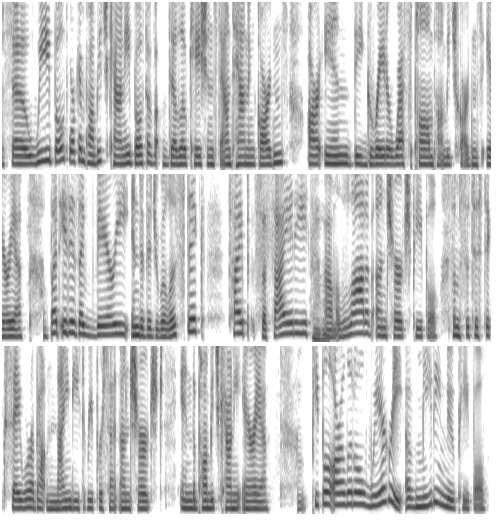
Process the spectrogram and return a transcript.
So, we both work in Palm Beach County. Both of the locations, downtown and gardens, are in the greater West Palm, Palm Beach Gardens area. But it is a very individualistic, type society, mm-hmm. um, a lot of unchurched people. Some statistics say we're about 93% unchurched in the Palm Beach County area. Um, people are a little wary of meeting new people.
